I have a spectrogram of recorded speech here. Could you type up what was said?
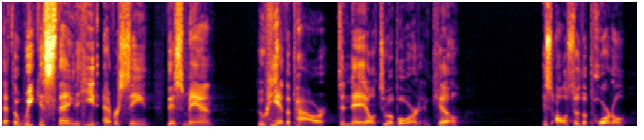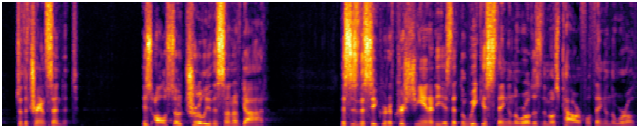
That the weakest thing that he'd ever seen, this man who he had the power to nail to a board and kill, is also the portal to the transcendent, is also truly the Son of God. This is the secret of Christianity is that the weakest thing in the world is the most powerful thing in the world.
